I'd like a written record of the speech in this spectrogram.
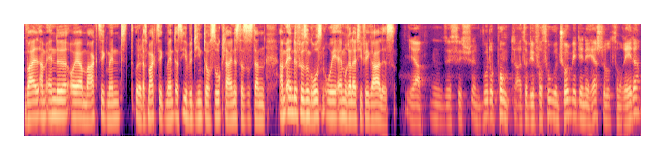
weil am Ende euer Marktsegment oder das Marktsegment, das ihr bedient, doch so klein ist, dass es dann am Ende für so einen großen OEM relativ egal ist? Ja, das ist ein guter Punkt. Also wir versuchen schon mit den Herstellern zum Reden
